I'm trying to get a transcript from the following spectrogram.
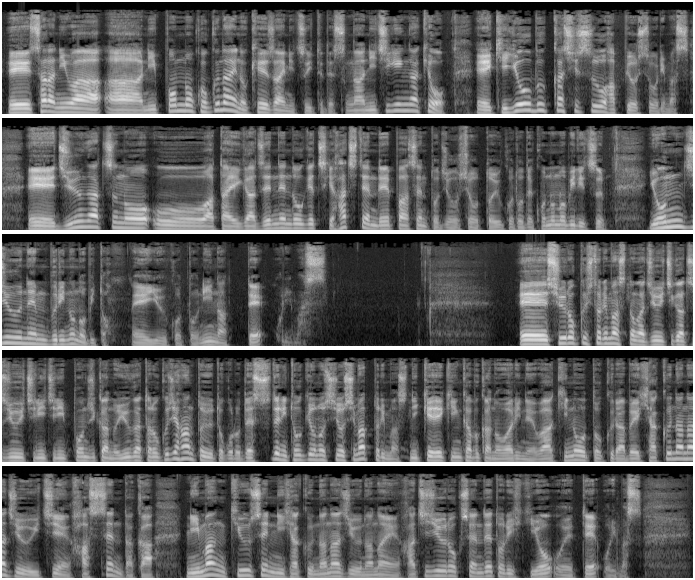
えー、さらにはあ日本の国内の経済についてですが日銀が今日、えー、企業物価指数を発表しております、えー、10月の値が前年同月比8.0% 0.0%上昇ということでこの伸び率40年ぶりの伸びということになっております。えー、収録しておりますのが11月11日日本時間の夕方6時半というところです。すでに東京の市場閉まっております。日経平均株価の終値は昨日と比べ171円8銭高2万9277円86銭で取引を終えております。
